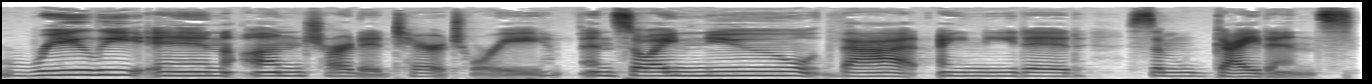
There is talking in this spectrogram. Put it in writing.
really in uncharted territory. And so I knew that I needed some guidance.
